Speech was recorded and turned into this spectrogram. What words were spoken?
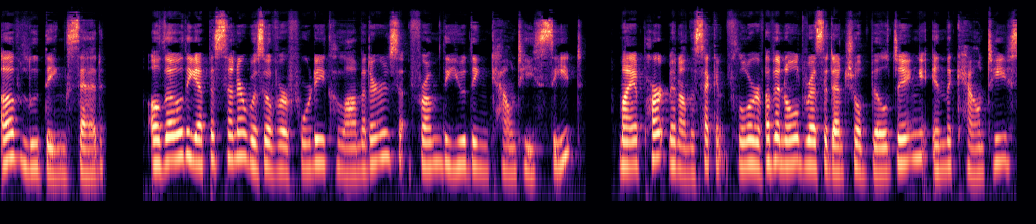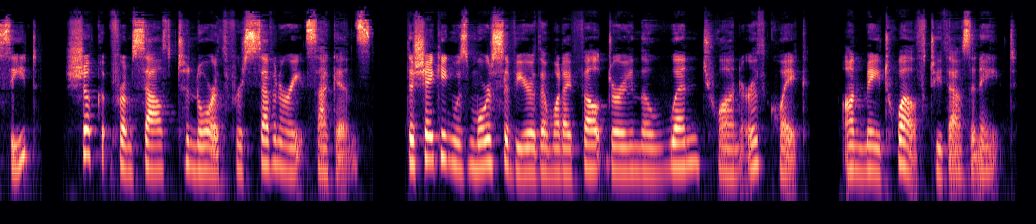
of Luding, said, Although the epicenter was over 40 kilometers from the Luding County seat, my apartment on the second floor of an old residential building in the county seat shook from south to north for seven or eight seconds. The shaking was more severe than what I felt during the Wenchuan earthquake on May 12, 2008.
